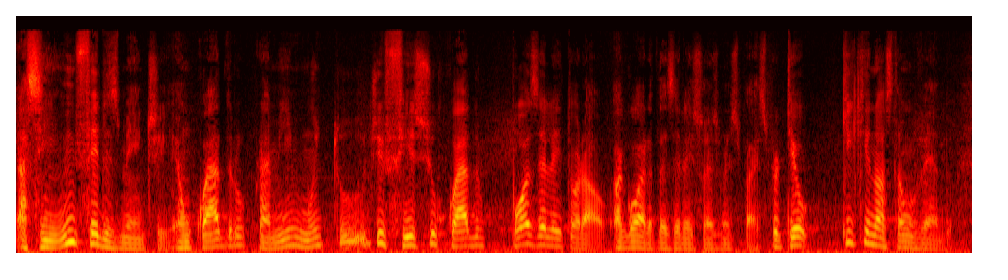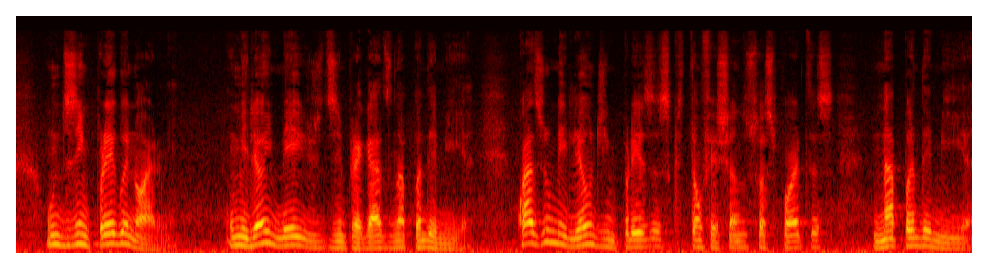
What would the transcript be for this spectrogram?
assim, infelizmente, é um quadro, para mim, muito difícil, o quadro pós-eleitoral, agora das eleições municipais. Porque o que, que nós estamos vendo? Um desemprego enorme. Um milhão e meio de desempregados na pandemia. Quase um milhão de empresas que estão fechando suas portas na pandemia.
